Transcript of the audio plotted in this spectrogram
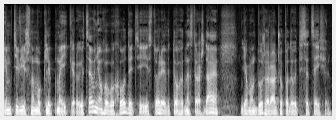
MTV-шному кліпмейкеру. І це в нього виходить, і історія від того не страждає. Я вам дуже раджу подивитися цей фільм.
